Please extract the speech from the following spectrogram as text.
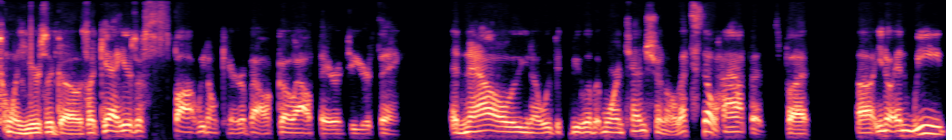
20 years ago, it's like, yeah, here's a spot we don't care about. Go out there and do your thing. And now, you know, we'd be a little bit more intentional. That still happens, but uh, you know, and we,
